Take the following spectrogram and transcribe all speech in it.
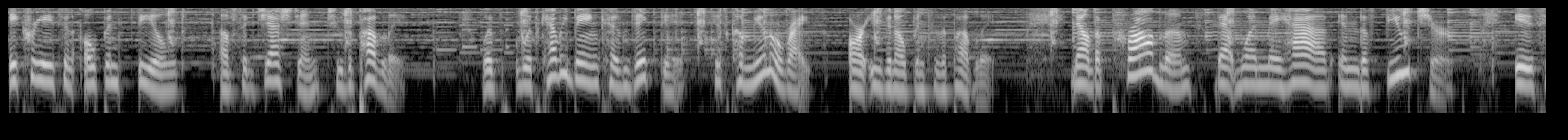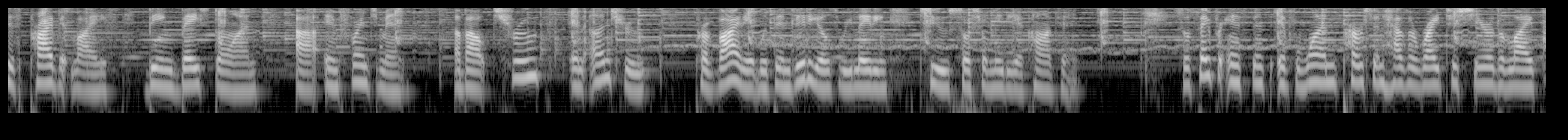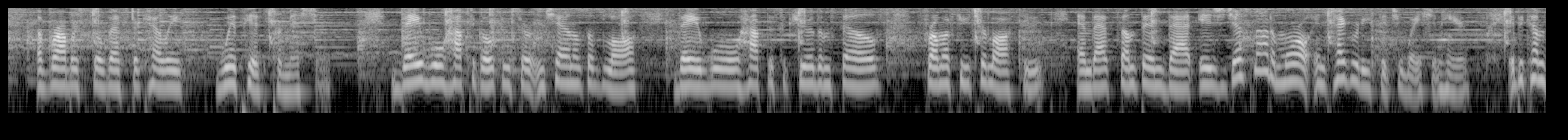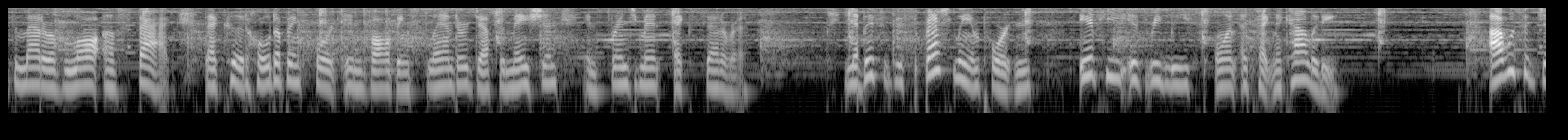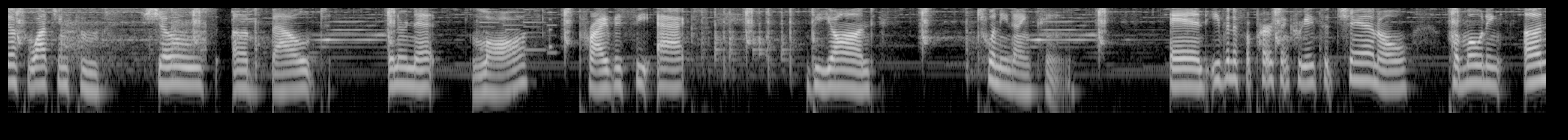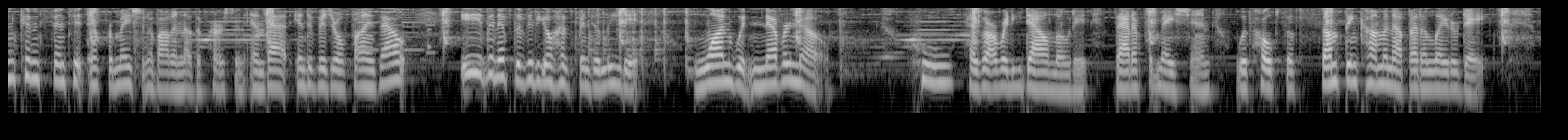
It creates an open field of suggestion to the public. With with Kelly being convicted, his communal rights are even open to the public. Now, the problem that one may have in the future is his private life being based on uh, infringements about truths and untruths provided within videos relating to social media content. So, say for instance, if one person has a right to share the life of Robert Sylvester Kelly with his permission, they will have to go through certain channels of law. They will have to secure themselves from a future lawsuit. And that's something that is just not a moral integrity situation here. It becomes a matter of law of fact that could hold up in court involving slander, defamation, infringement, etc. Now, this is especially important if he is released on a technicality. I would suggest watching some shows about internet laws, privacy acts beyond 2019. And even if a person creates a channel promoting unconsented information about another person and that individual finds out, even if the video has been deleted, one would never know who has already downloaded that information with hopes of something coming up at a later date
